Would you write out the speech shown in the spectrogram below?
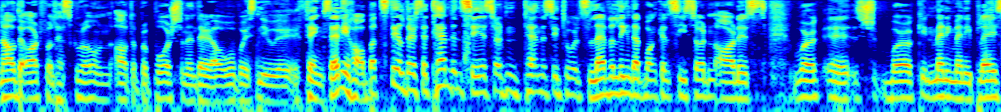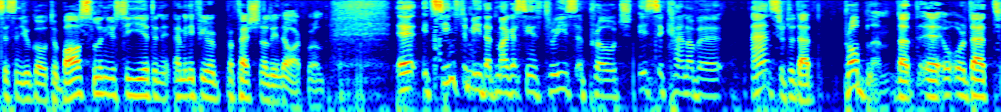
now the art world has grown out of proportion and there are always new uh, things anyhow but still there's a tendency a certain tendency towards leveling that one can see certain artists work uh, work in many many places and you go to Basel and you see it and I mean if you're a professional in the art world uh, it seems to me that Magasin 3's approach is a kind of a answer to that problem that uh, or that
